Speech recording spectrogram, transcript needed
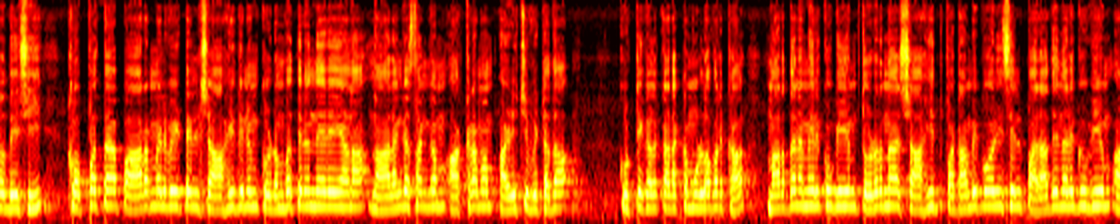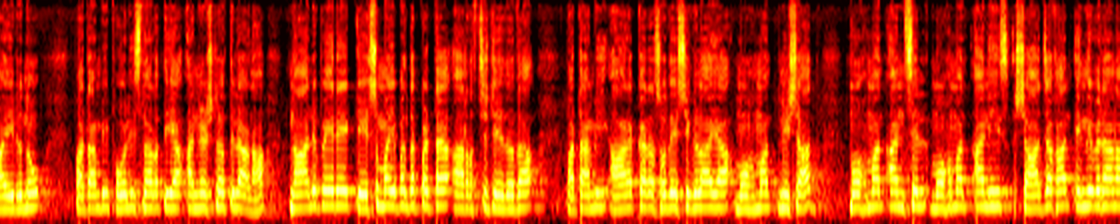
സ്വദേശി കൊപ്പത്ത് പാറമ്മൽ വീട്ടിൽ ഷാഹിദിനും കുടുംബത്തിനും നേരെയാണ് നാലംഗ സംഘം അക്രമം അഴിച്ചുവിട്ടത്. കുട്ടികൾക്കടക്കമുള്ളവർക്ക് മർദ്ദനമേൽക്കുകയും തുടർന്ന് ഷാഹിദ് പട്ടാമ്പി പോലീസിൽ പരാതി നൽകുകയും ആയിരുന്നു. പട്ടാമ്പി പോലീസ് നടത്തിയ അന്വേഷണത്തിലാണ് നാലുപേരെ കേസുമായി ബന്ധപ്പെട്ട് അറസ്റ്റ് ചെയ്തത്. പട്ടാമ്പി ആനക്കര സ്വദേശികളായ മുഹമ്മദ് നിഷാദ് മുഹമ്മദ് അൻസിൽ മുഹമ്മദ് അനീസ് ഷാജഹാൻ എന്നിവരാണ്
